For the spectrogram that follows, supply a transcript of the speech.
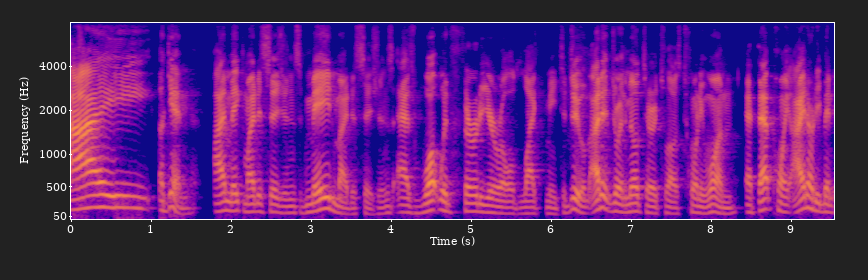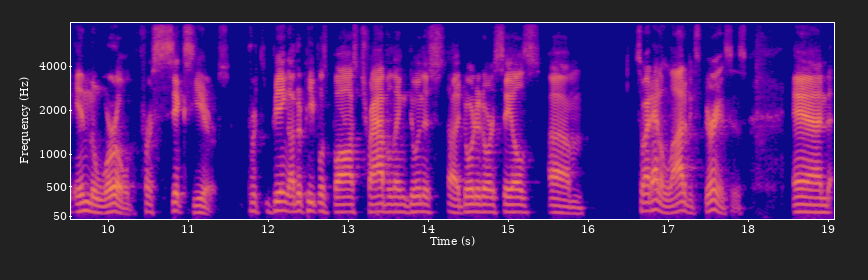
I again, I make my decisions, made my decisions as what would 30 year old like me to do. I didn't join the military until I was 21. At that point, I'd already been in the world for six years, being other people's boss, traveling, doing this door to door sales. Um, so I'd had a lot of experiences, and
